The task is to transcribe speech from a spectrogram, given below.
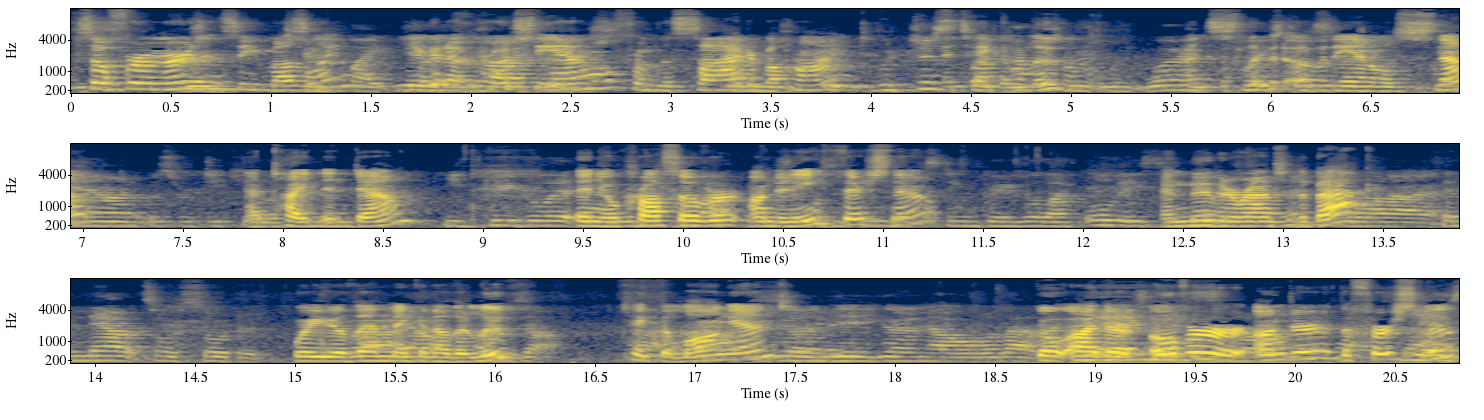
this So for emergency muzzling, template. you're going to approach the animal from the side or behind it would just, and take a loop time it wouldn't work. and slip it over the animal's snout down, it was ridiculous. and tighten it down You'd it. Then you'll cross over underneath their snout indexed in Google, like all these and move it around to the back Right. And now it's all sorted. where you'll then make another loop, take the long end, So yeah, you gotta know all that. go either over or under the first loop,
